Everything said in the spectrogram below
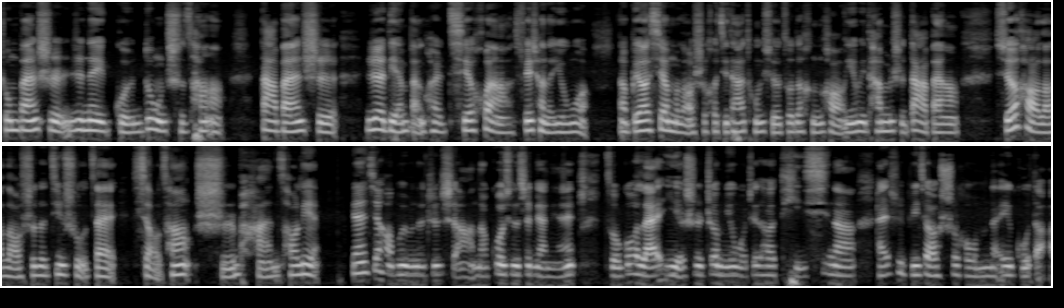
中班是日内滚动持仓啊，大班是热点板块切换啊，非常的幽默。那不要羡慕老师和其他同学做的很好，因为他们是大班啊，学好了老师的技术，在小仓实盘操练。感谢好朋友们的支持啊！那过去的这两年走过来，也是证明我这套体系呢还是比较适合我们的 A 股的。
